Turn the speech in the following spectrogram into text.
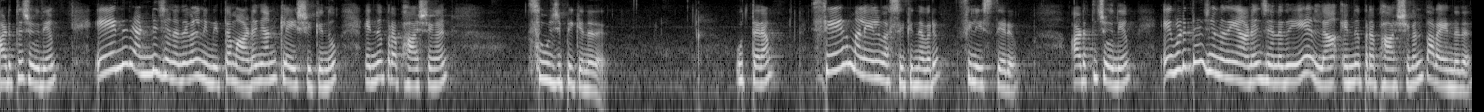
അടുത്ത ചോദ്യം. ഏത് രണ്ട് ജനതകൾ നിമിത്തമാണ് ഞാൻ ക്ലേശിക്കുന്നു എന്ന് പ്രഭാഷകൻ സൂചിപ്പിക്കുന്നത്. ഉത്തരം സേർ മലയിൽ വസിക്കുന്നവരും ഫിലിസ്തീനും അടുത്ത ചോദ്യം എവിടുത്തെ ജനതയാണ് ജനതയെ അല്ല എന്ന് പ്രഭാഷകൻ പറയുന്നത്?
